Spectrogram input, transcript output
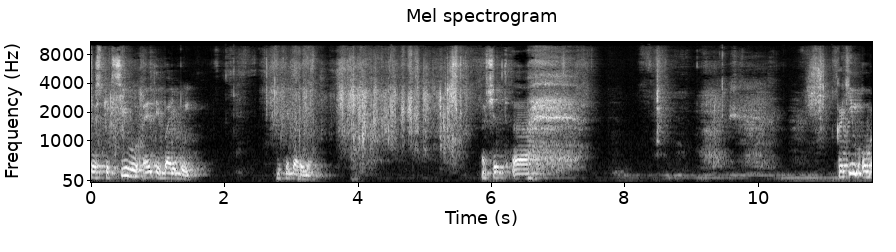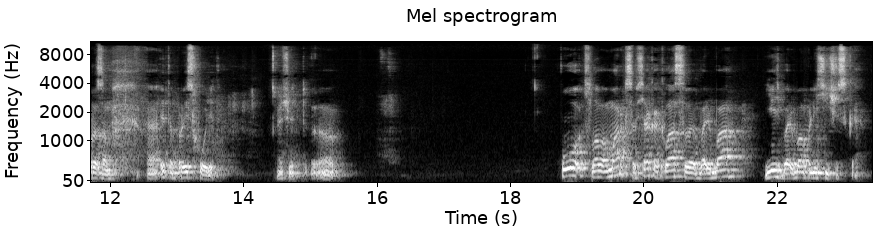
перспективу этой борьбы. Этой борьбы. Значит, э, каким образом э, это происходит? Значит, по словам Маркса, всякая классовая борьба есть борьба политическая.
